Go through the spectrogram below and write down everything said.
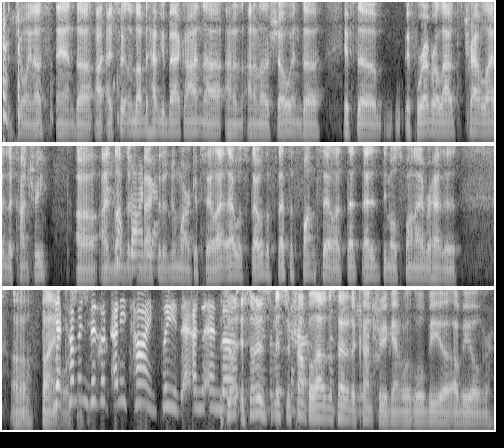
to join us, and uh, I, I'd certainly love to have you back on uh, on, an, on another show. And uh, if the if we're ever allowed to travel out of the country, uh, I'd love Oh, to come back yeah. to the Newmarket sale. That, that was that was a that's a fun sale. That that, that is the most fun I ever had uh, uh, buying Yeah, horses. come and visit anytime, please. And and as soon, uh, as, soon as Mr. Trump allows us out of the country again, we'll, we'll be uh, I'll be over.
